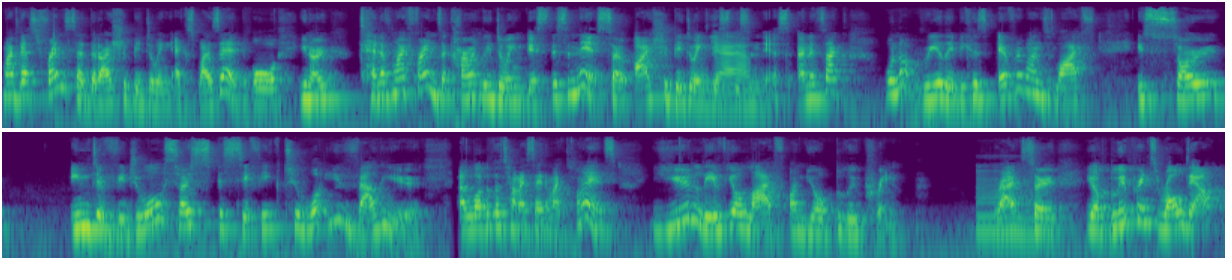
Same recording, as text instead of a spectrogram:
my best friend said that I should be doing XYZ or, you know, 10 of my friends are currently doing this, this and this. So I should be doing this, Yeah. this and this. And it's like, well, not really because everyone's life is so individual, so specific to what you value. A lot of the time I say to my clients, you live your life on your blueprint, right? So your blueprint's rolled out.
